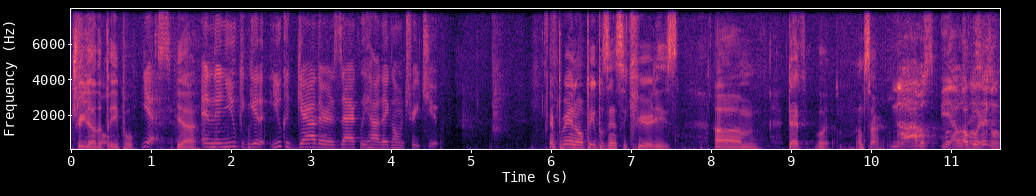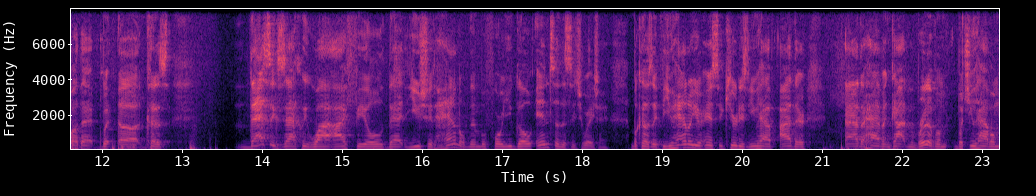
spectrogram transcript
Treat other people. Yes. Yeah. And then you can get it. You could gather exactly how they're gonna treat you. and preying on people's insecurities. Um, that's what I'm sorry. No, I was yeah, I was Oh, go gonna say something about that, but because that's exactly why I feel that you should handle them before you go into the situation. Because if you handle your insecurities and you have either either haven't gotten rid of them, but you have them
